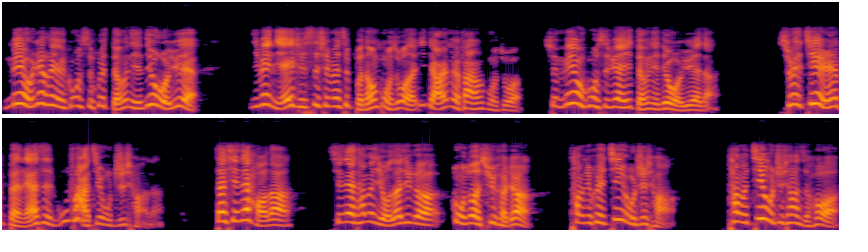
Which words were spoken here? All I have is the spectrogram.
没有任何一个公司会等你六个月，因为你 H4 身份是不能工作的，一点也没有办法工作，所以没有公司愿意等你六个月的。所以这些人本来是无法进入职场的，但现在好了，现在他们有了这个工作许可证，他们就可以进入职场。他们进入职场之后，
